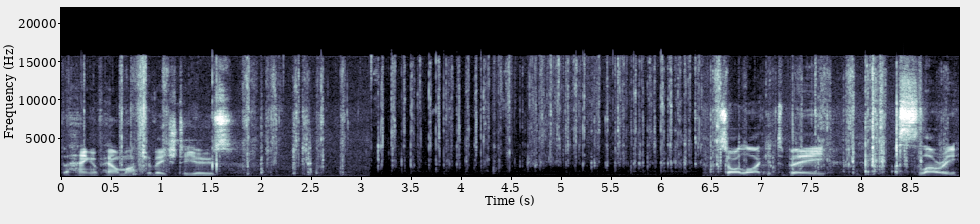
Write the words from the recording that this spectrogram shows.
the hang of how much of each to use. So I like it to be a slurry,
